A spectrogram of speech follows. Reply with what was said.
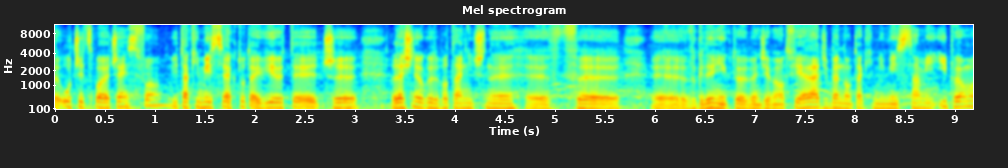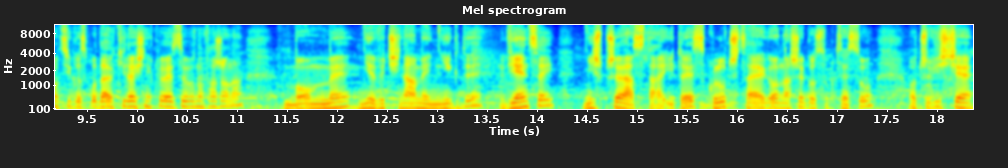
e, uczyć społeczeństwo i takie miejsca jak tutaj Wirty, czy Leśny Ogród Botaniczny e, w, w Gdyni, który będziemy otwierać, będą takimi miejscami i promocji gospodarki leśnej, która jest zrównoważona, bo my nie wycinamy nigdy więcej niż przyrasta i to jest klucz całego naszego sukcesu. Oczywiście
